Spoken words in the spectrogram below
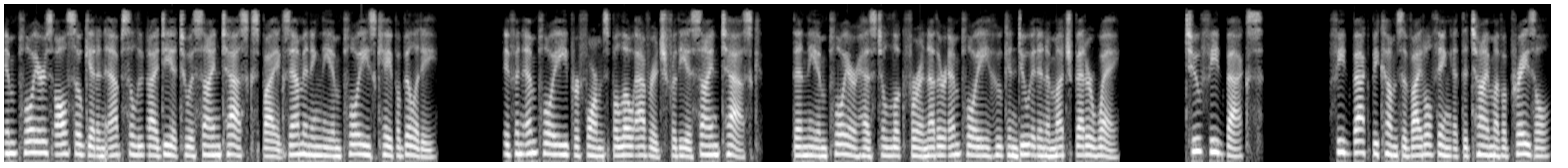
Employers also get an absolute idea to assign tasks by examining the employee's capability. If an employee performs below average for the assigned task, then the employer has to look for another employee who can do it in a much better way. 2. Feedbacks Feedback becomes a vital thing at the time of appraisal,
